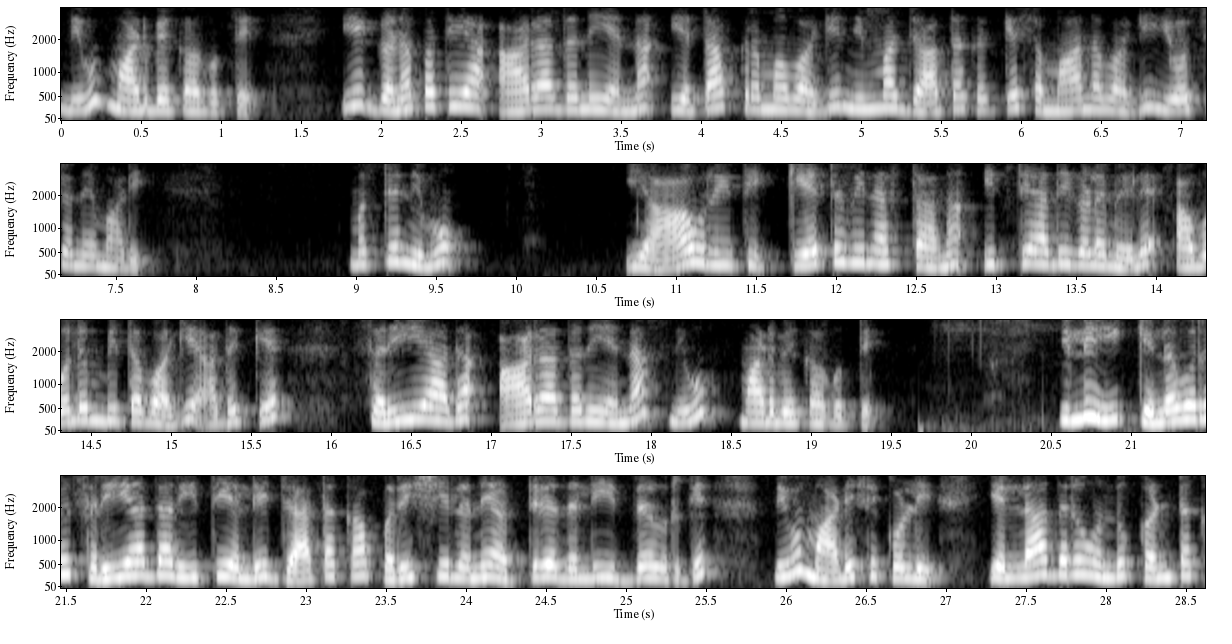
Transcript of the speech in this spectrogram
ನೀವು ಮಾಡಬೇಕಾಗುತ್ತೆ. ಈ ಗಣಪತಿಯ ಆರಾಧನೆಯನ್ನು ಯಥಾಕ್ರಮವಾಗಿ ನಿಮ್ಮ ಜಾತಕಕ್ಕೆ ಸಮಾನವಾಗಿ ಯೋಚನೆ ಮಾಡಿ. ಮತ್ತು ನೀವು ಯಾವ ರೀತಿ ಕೇತುವಿನ ಸ್ಥಾನ ಇತ್ಯಾದಿಗಳ ಮೇಲೆ ಅವಲಂಬಿತವಾಗಿ ಅದಕ್ಕೆ ಸರಿಯಾದ ಆರಾಧನೆಯನ್ನು ನೀವು ಮಾಡಬೇಕಾಗುತ್ತೆ. ಇಲ್ಲಿ ಕೆಲವರು ಸರಿಯಾದ ರೀತಿಯಲ್ಲಿ ಜಾತಕ ಪರಿಶೀಲನೆ ಹತ್ತಿರದಲ್ಲಿ ಇದ್ದವರಿಗೆ ನೀವು ಮಾಡಿಸಿಕೊಳ್ಳಿ. ಎಲ್ಲಾದರೂ ಒಂದು ಕಂಟಕ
